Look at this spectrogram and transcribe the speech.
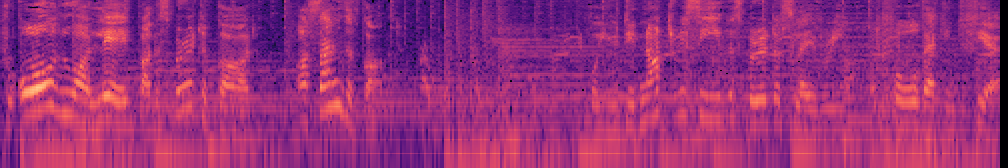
For all who are led by the Spirit of God are sons of God. For you did not receive the spirit of slavery to fall back into fear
